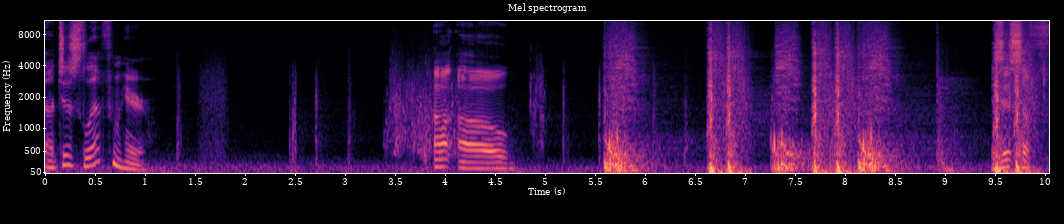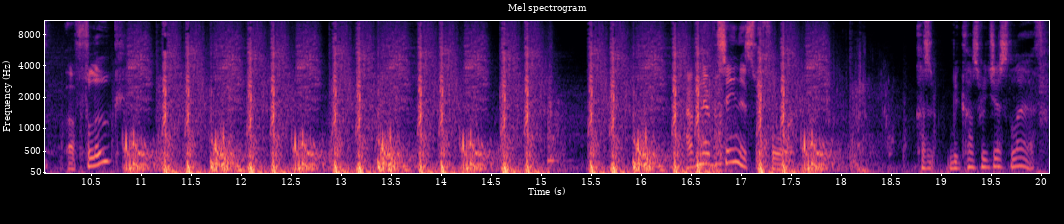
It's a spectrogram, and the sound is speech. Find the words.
I just left from here. Uh oh. Is this a, a fluke? I've never seen this before. Cause because we just left.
